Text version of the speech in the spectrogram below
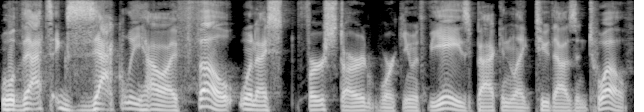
Well, that's exactly how I felt when I first started working with VAs back in like 2012.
